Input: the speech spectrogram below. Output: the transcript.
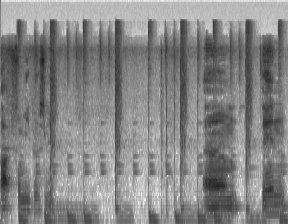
Uh, for me personally. Um, then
